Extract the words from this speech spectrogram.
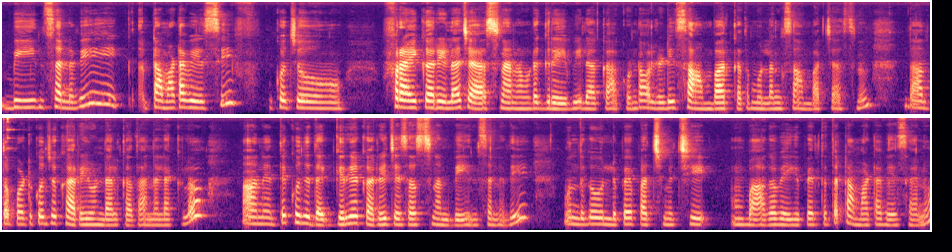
బీన్స్ అనేవి టమాటా వేసి కొంచెం ఫ్రై కర్రీలా చేస్తున్నాను అనమాట. గ్రేవీలా కాకుండా ఆల్రెడీ సాంబార్ కదా ముల్లంగి సాంబార్ చేస్తున్నాను. దాంతోపాటు కొంచెం కర్రీ ఉండాలి కదా అన్న లెక్కలో నేనైతే కొంచెం దగ్గరగా కర్రీ చేసేస్తున్నాను బీన్స్ అనేది ముందుగా ఉల్లిపాయ పచ్చిమిర్చి బాగా వేగిపోయిన తర్వాత టమాటా వేసాను.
